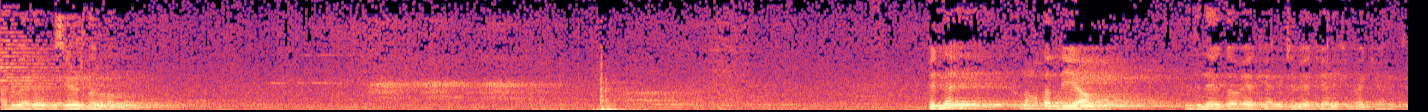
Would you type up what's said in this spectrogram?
അത് വിശേഷതകളൊന്നും പിന്നെ നമുക്കെന്ത് ചെയ്യാം ഇതിനെയൊക്കെ വ്യാഖ്യാനിച്ച് വ്യാഖ്യാനിച്ച് വ്യാഖ്യാനിച്ച്.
